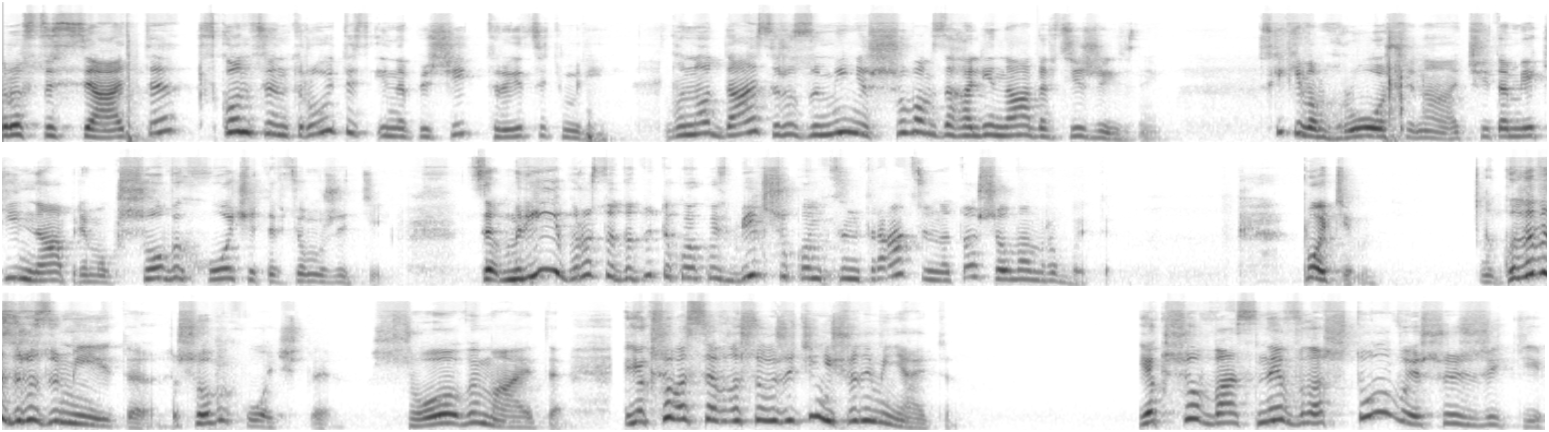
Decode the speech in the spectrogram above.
Просто сядьте, сконцентруйтесь і напишіть 30 мрій. Воно дасть розуміння, що вам взагалі треба в цій житті. Скільки вам грошей на, чи там який напрямок, що ви хочете в цьому житті. Це мрії просто дадуть таку якусь більшу концентрацію на те, що вам робити. Потім, коли ви зрозумієте, що ви хочете, що ви маєте, якщо вас все влаштовує в житті, нічого не міняйте. Якщо вас не влаштовує щось в житті,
